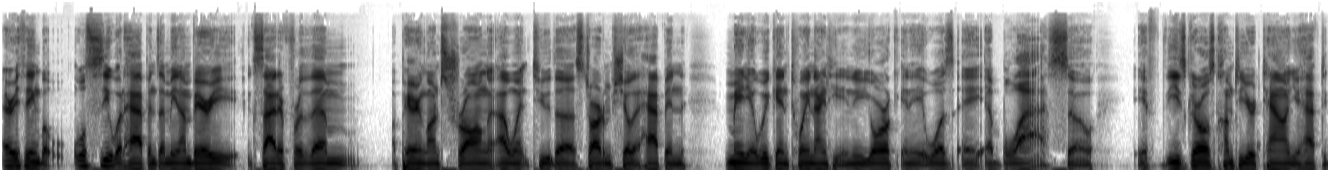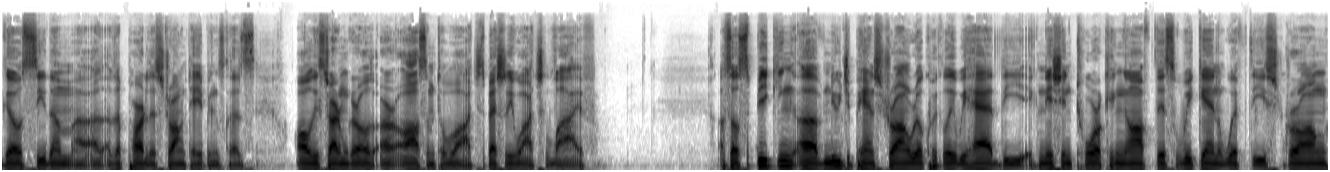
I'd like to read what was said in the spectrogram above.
everything. But we'll see what happens. I mean, I'm very excited for them appearing on Strong. I went to the Stardom show that happened Mania Weekend 2019 in New York, and it was a, a blast. So if these girls come to your town, you have to go see them uh, as a part of the Strong tapings because all these Stardom girls are awesome to watch, especially watch live. So speaking of New Japan Strong, real quickly, we had the Ignition Tour kicking off this weekend with the Strong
